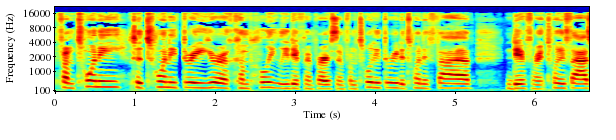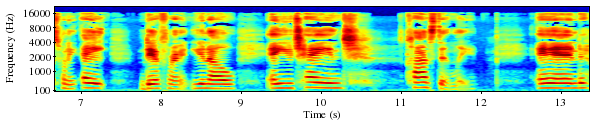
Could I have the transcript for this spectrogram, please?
From 20 to 23 you're a completely different person. From 23 to 25 different. 25 28 different you know? And you change constantly. And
